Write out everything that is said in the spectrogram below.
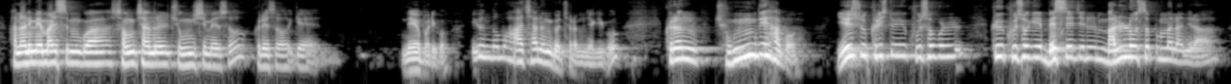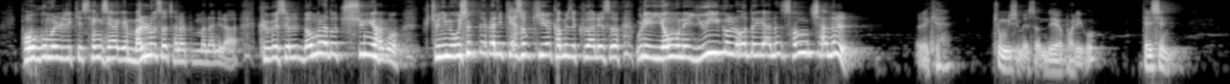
하나님의 말씀과 성찬을 중심에서 그래서 이게 내어버리고 이건 너무 하찮은 것처럼 여기고 그런 중대하고 예수 그리스도의 구속을 그 구속의 메시지를 말로서뿐만 아니라 복음을 이렇게 생생하게 말로서 전할 뿐만 아니라 그것을 너무나도 중요하고 주님이 오실 때까지 계속 기억하면서 그 안에서 우리의 영혼의 유익을 얻어야 하는 성찬을 이렇게 중심에서 내어버리고 대신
